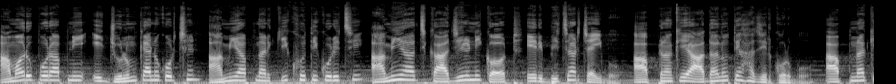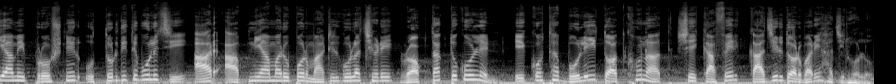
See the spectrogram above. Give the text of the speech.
আমার উপর আপনি এই জুলুম কেন করছেন? আমি আপনার কি ক্ষতি করেছি? আমি আজ কাজীর নিকট এর বিচার চাইব। আপনাকে আদালতে হাজির করব। আপনাকে আমি প্রশ্নের উত্তর দিতে বলেছি, আর আপনি আমার উপর মাটির গোলা ছেড়ে রক্তাক্ত করলেন। এ কথা বলেই তৎক্ষণাৎ সেই কাফের কাজীর দরবারে হাজির হলো।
